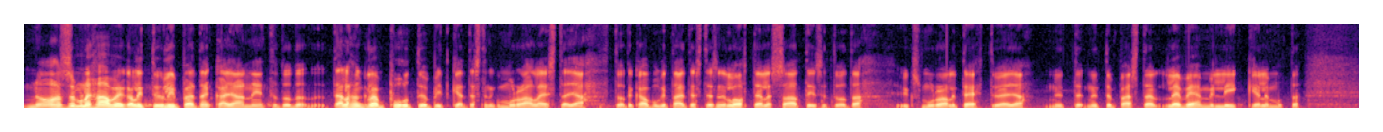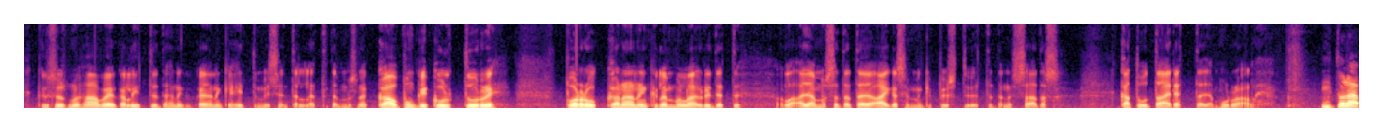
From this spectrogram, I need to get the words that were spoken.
No onhan semmoinen haave, joka liittyy ylipäätään Kajaaniin. Että tuota, täällä on kyllä puhuttu jo pitkään tästä niin muraaleista ja tuota kaupunkitaiteesta ja sinne Lohteelle saatiin se tuota, yksi muraali tehtyä ja nyt, nyt päästään leveämmin liikkeelle, mutta kyllä se on semmoinen haave, joka liittyy tähän niin Kajaanin kehittymiseen tällä, että tämmöisenä kaupunkikulttuuriporukkana, niin kyllä me ollaan yritetty olla ajamassa tätä jo aikaisemminkin pystyy, että tänne saataisiin katutaidetta ja muraaleja. Niin tuolla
